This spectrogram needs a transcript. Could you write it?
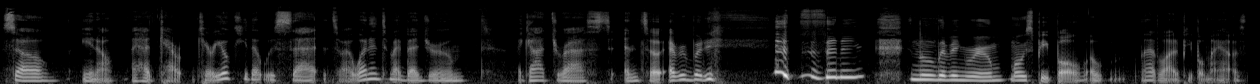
so, you know, I had karaoke that was set. And so I went into my bedroom, I got dressed, and so everybody is sitting in the living room. Most people, I had a lot of people in my house.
